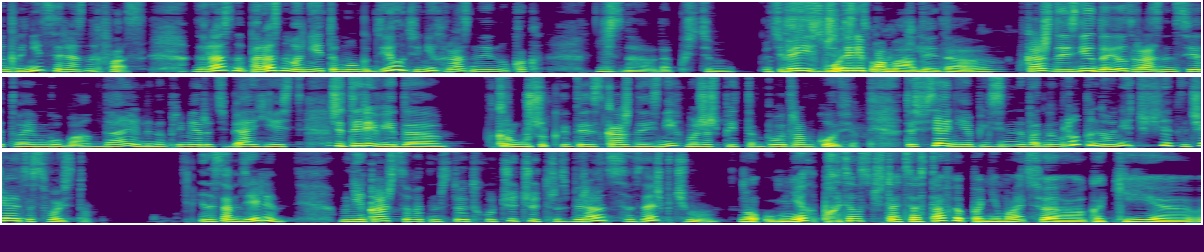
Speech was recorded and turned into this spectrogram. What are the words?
на границе разных фаз. Но раз, по-разному они это могут делать. У них разные, ну, как, не знаю, допустим, у тебя есть четыре помады, да. да. Каждая из них дает разный цвет твоим губам, да. Или, например, у тебя есть четыре вида кружек, и ты из каждой из них можешь пить там по утрам кофе. То есть все они объединены в одну группу, но у них чуть-чуть отличаются свойства. И на самом деле, мне кажется, в этом стоит хоть чуть-чуть разбираться. Знаешь почему? Ну, мне хотелось читать состав и понимать, э, какие,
